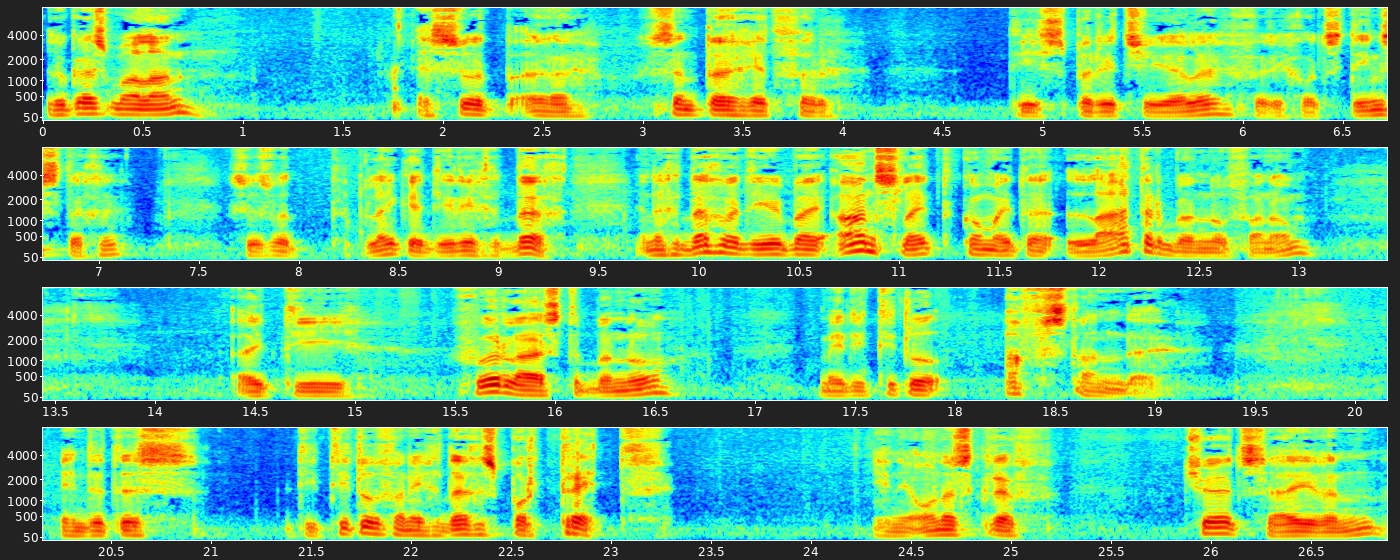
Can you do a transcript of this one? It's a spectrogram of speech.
Lukas Malan 'n soort uh, sintuig het vir die spirituele, vir die godsdienstige, soos wat blyk uit hierdie gedig. En 'n gedig wat hierby aansluit, kom uit 'n later bundel van hom uit die voorlaaste bundel met die titel Afstande. En dit is die titel van die gedig is Portret. In die onderskrif Church Haven,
